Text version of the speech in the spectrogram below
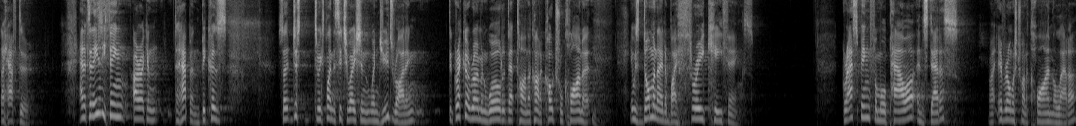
They have to. And it's an easy thing, I reckon, to happen because so, just to explain the situation when Jude's writing, the Greco Roman world at that time, the kind of cultural climate, it was dominated by three key things. Grasping for more power and status, right? Everyone was trying to climb the ladder,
